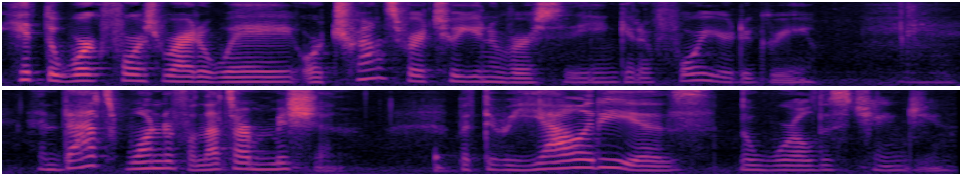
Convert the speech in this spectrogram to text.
hit the workforce right away, or transfer to a university and get a four year degree. Mm-hmm. And that's wonderful. And that's our mission. But the reality is the world is changing.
